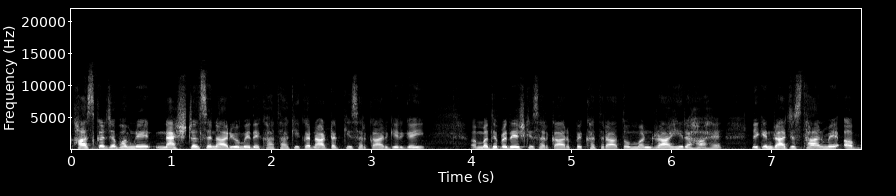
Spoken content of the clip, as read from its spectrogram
खासकर जब हमने नेशनल सिनारियो में देखा था कि कर्नाटक की सरकार गिर गई, मध्य प्रदेश की सरकार पर खतरा तो मंडरा ही रहा है, लेकिन राजस्थान में अब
